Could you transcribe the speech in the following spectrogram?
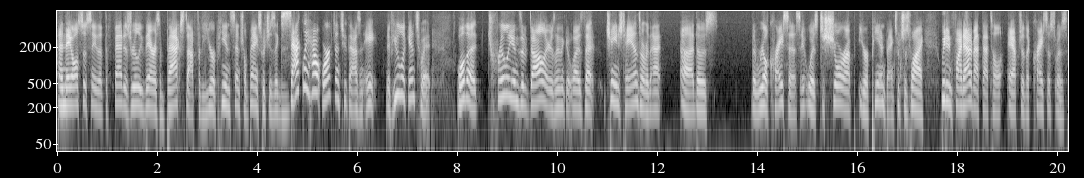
And they also say that the Fed is really there as a backstop for the European central banks, which is exactly how it worked in 2008. If you look into it, all the trillions of dollars, I think it was, that changed hands over that, uh, those the real crisis, it was to shore up European banks, which is why we didn't find out about that till after the crisis was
